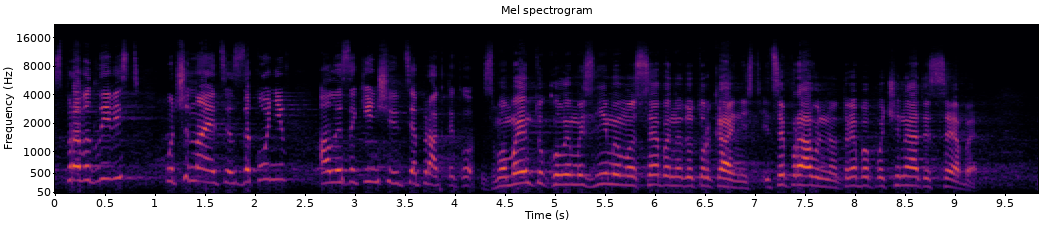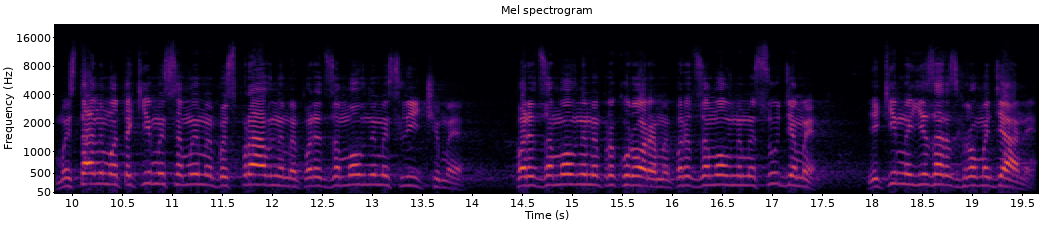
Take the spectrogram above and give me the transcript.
Справедливість починається з законів, але закінчується практикою. З моменту, коли ми знімемо з себе недоторканність, і це правильно, треба починати з себе. Ми станемо такими самими безправними перед замовними слідчими, перед замовними прокурорами, перед замовними суддями, якими є зараз громадяни.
